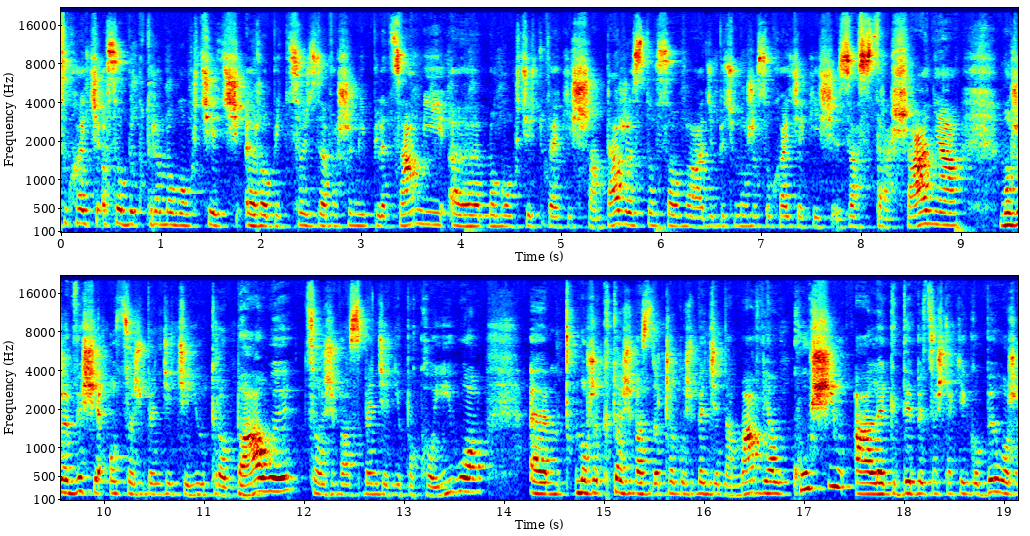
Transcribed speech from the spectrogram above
słuchajcie, osoby, które mogą chcieć robić coś za waszymi plecami, e, mogą chcieć tutaj jakieś szantaże stosować, być może słuchajcie, jakieś zastraszania, może wy się o coś będziecie jutro bały, coś was będzie niepokoiło, może ktoś was do czegoś będzie namawiał, kusił, ale gdyby coś takiego było, że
